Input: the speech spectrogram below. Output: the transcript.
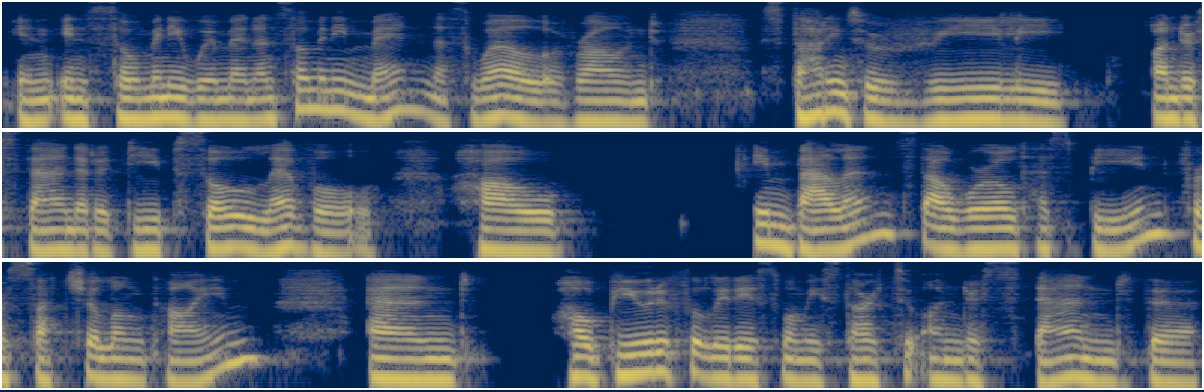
in, in so many women and so many men as well around starting to really understand at a deep soul level how imbalanced our world has been for such a long time and how beautiful it is when we start to understand the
